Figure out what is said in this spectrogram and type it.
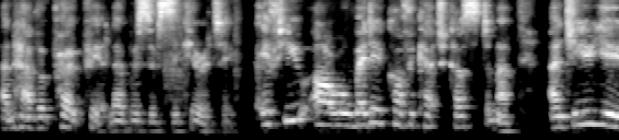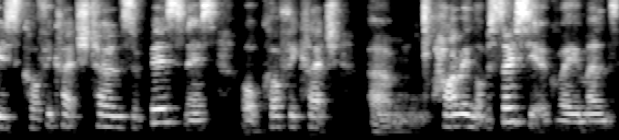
and have appropriate levels of security. If you are already a Coffee Klatch customer and you use Coffee Klatch terms of business or Coffee Klatch um, hiring of associate agreements,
